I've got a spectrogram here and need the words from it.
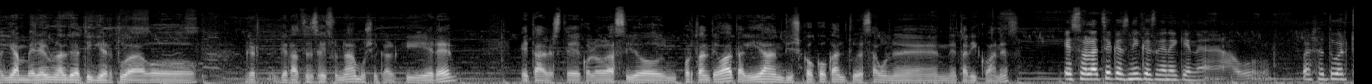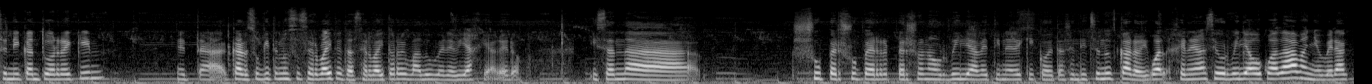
agian bere unaldeatik gertuago geratzen zaizuna, musikalki ere, eta beste kolaborazio importante bat, agian diskoko kantu ezagunetarikoan, ez? Ez olatzek ez nik ez genekin, hau, pasatu bertzen nik kantu horrekin, eta, karo, zukiten duzu zerbait, eta zerbait horrek badu bere viajea gero. Izan da, super, super persona urbila beti nerekiko, eta sentitzen dut, karo, igual, generazio urbilagokoa da, baina berak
